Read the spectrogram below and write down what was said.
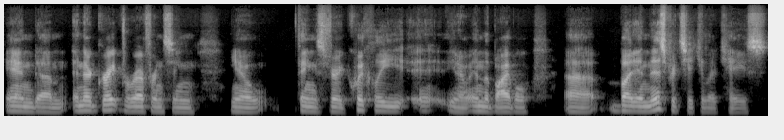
and um, and they're great for referencing, you know, things very quickly, eh, you know, in the Bible. Uh, but in this particular case,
